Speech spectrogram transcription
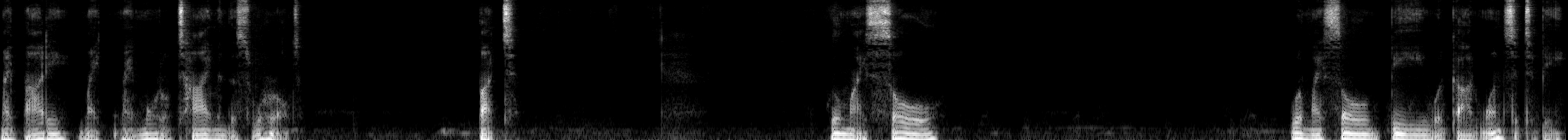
My body, my, my mortal time in this world. But will my soul Will my soul be what God wants it to be?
